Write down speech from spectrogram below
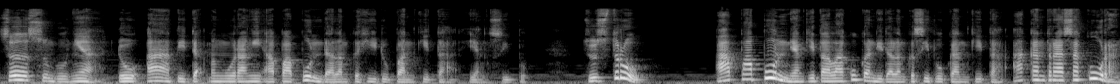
Sesungguhnya, doa tidak mengurangi apa pun dalam kehidupan kita yang sibuk. Justru, apa pun yang kita lakukan di dalam kesibukan kita akan terasa kurang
